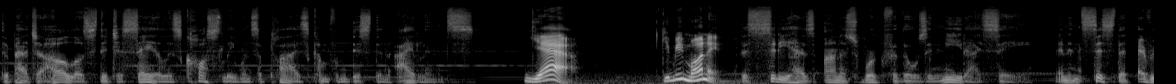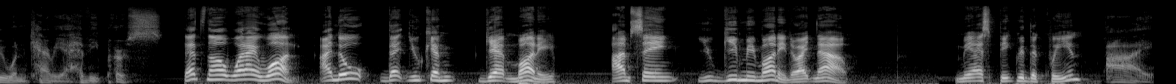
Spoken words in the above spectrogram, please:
to patch a hull or stitch a sail is costly when supplies come from distant islands. Yeah. Give me money. The city has honest work for those in need, I say, and insists that everyone carry a heavy purse. That's not what I want. I know that you can get money. I'm saying you give me money right now. May I speak with the queen? I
